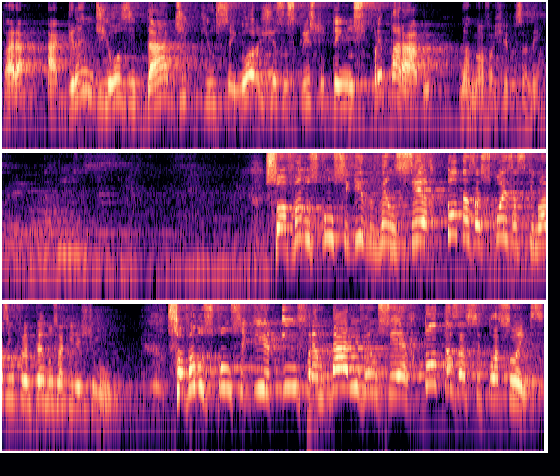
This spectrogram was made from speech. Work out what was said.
para a grandiosidade que o Senhor Jesus Cristo tem nos preparado na Nova Jerusalém. Só vamos conseguir vencer todas as coisas que nós enfrentamos aqui neste mundo. Só vamos conseguir enfrentar e vencer todas as situações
